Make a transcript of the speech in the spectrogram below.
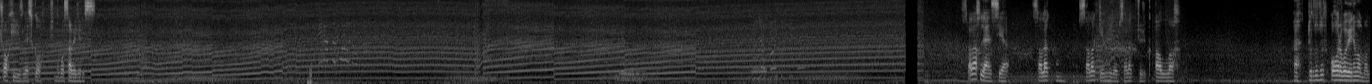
Çok iyiyiz. Let's go. Şimdi basabiliriz. Salak lens ya. Salak salak yemin ediyorum salak bir çocuk. Allah. Heh dur dur dur. O araba benim olmalı.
